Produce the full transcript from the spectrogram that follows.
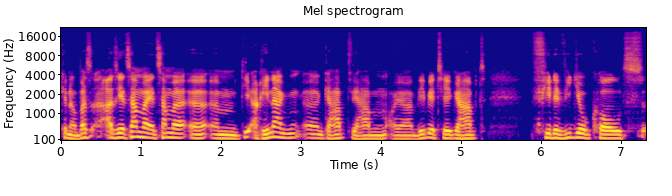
Genau, was, also jetzt haben wir, jetzt haben wir äh, ähm, die Arena äh, gehabt, wir haben euer WBT gehabt, viele Videocalls.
